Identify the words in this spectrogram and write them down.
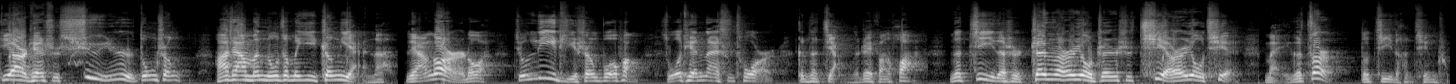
第二天是旭日东升。阿伽门农这么一睁眼呢，两个耳朵啊就立体声播放昨天奈斯托尔跟他讲的这番话。那记得是真而又真，是切而又切，每个字儿都记得很清楚。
